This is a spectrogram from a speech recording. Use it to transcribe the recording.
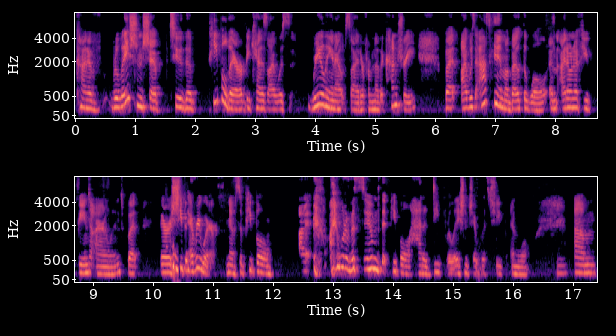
kind of relationship to the people there because I was really an outsider from another country. But I was asking him about the wool, and I don't know if you've been to Ireland, but there are sheep everywhere. You know, so people, I, I would have assumed that people had a deep relationship with sheep and wool. Mm-hmm. Um,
